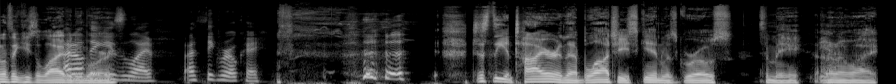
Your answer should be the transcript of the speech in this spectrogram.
don't think he's alive I don't anymore. think he's alive. I think we're okay. Just the attire and that blotchy skin was gross to me. I don't know why.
